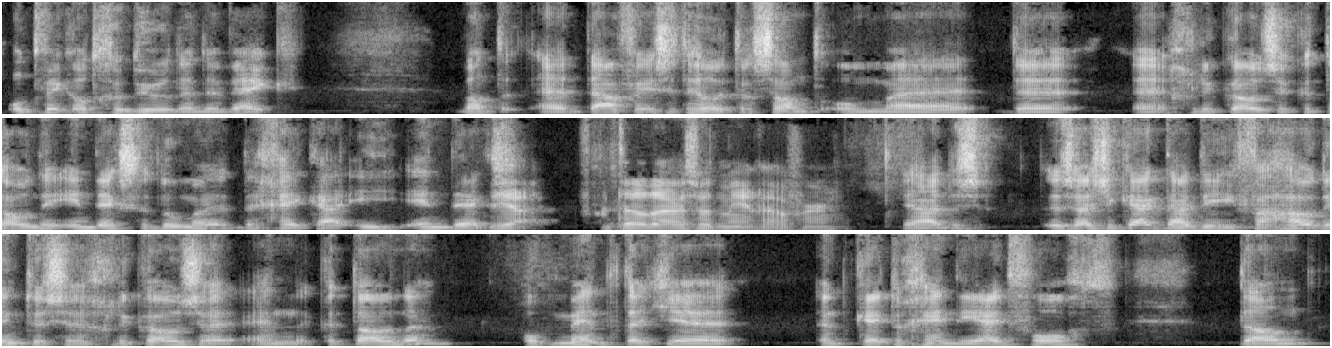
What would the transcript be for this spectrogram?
ontwikkelt gedurende de week. Want daarvoor is het heel interessant om de glucose-ketonen-index te noemen, de GKI-index. Ja, vertel daar eens wat meer over. Ja, dus dus als je kijkt naar die verhouding tussen glucose en ketonen, op het moment dat je een ketogeen dieet volgt, dan,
